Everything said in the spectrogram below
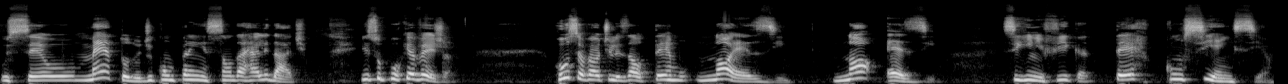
o seu método de compreensão da realidade. Isso porque, veja, Russell vai utilizar o termo noese. Noese significa ter consciência.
